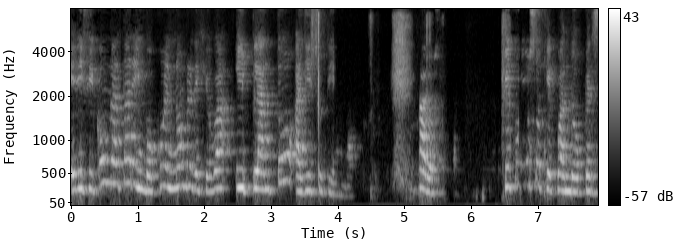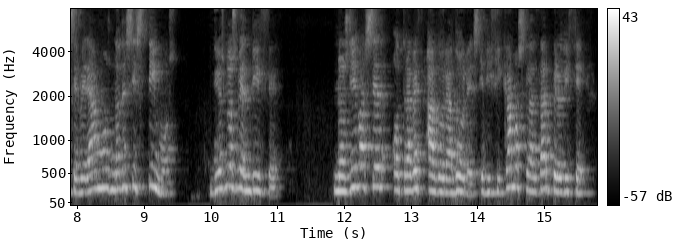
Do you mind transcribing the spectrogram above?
Edificó un altar e invocó el nombre de Jehová y plantó allí su tienda. Fijaros, qué curioso que cuando perseveramos, no desistimos, Dios nos bendice, nos lleva a ser otra vez adoradores, edificamos el altar, pero dice,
